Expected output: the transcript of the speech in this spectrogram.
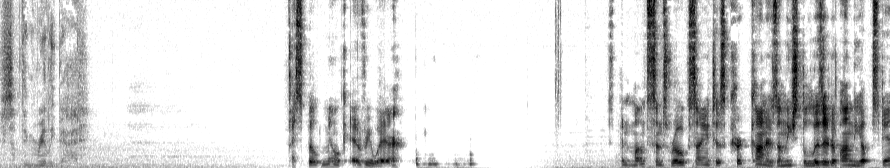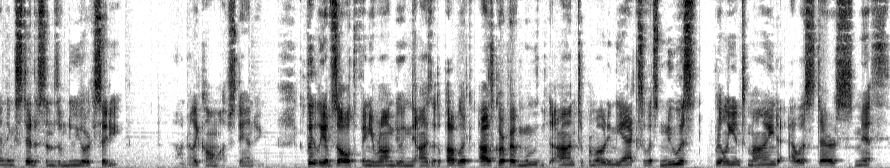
Something really bad. I spilled milk everywhere. It's been months since rogue scientist Curt Connors unleashed the lizard upon the upstanding citizens of New York City. I wouldn't really call him upstanding. Completely absolved of any wrongdoing in the eyes of the public, Oscorp have moved on to promoting the acts of its newest brilliant mind, Alistair Smith.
